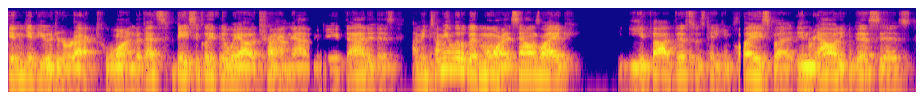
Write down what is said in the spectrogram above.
didn't give you a direct one, but that's basically the way I would try and navigate that is, I mean, tell me a little bit more. It sounds like you thought this was taking place, but in reality, this is,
